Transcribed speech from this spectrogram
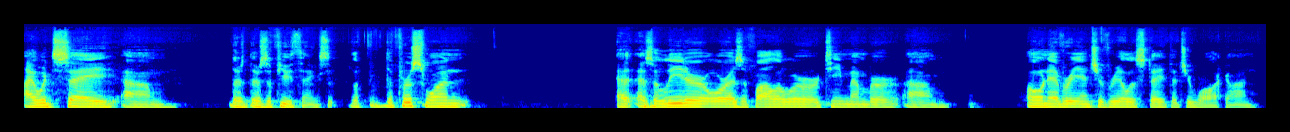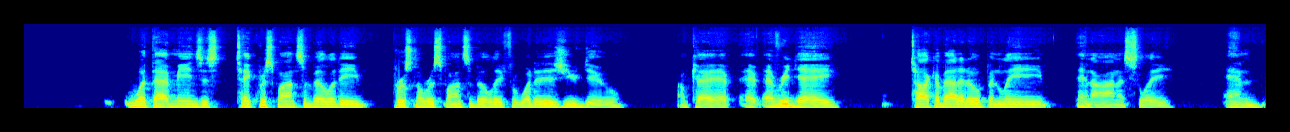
I would say um, there's there's a few things. The, the first one, as a leader or as a follower or team member, um, own every inch of real estate that you walk on. What that means is take responsibility, personal responsibility for what it is you do. Okay. Every day, talk about it openly and honestly. And,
